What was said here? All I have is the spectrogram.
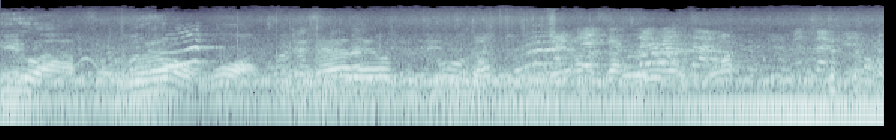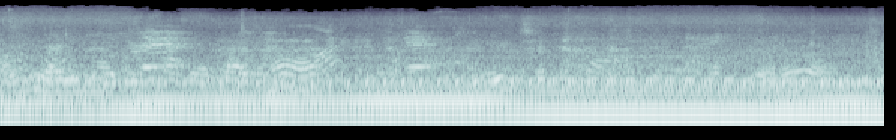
You are for real or what? How the did you do that? Everyone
